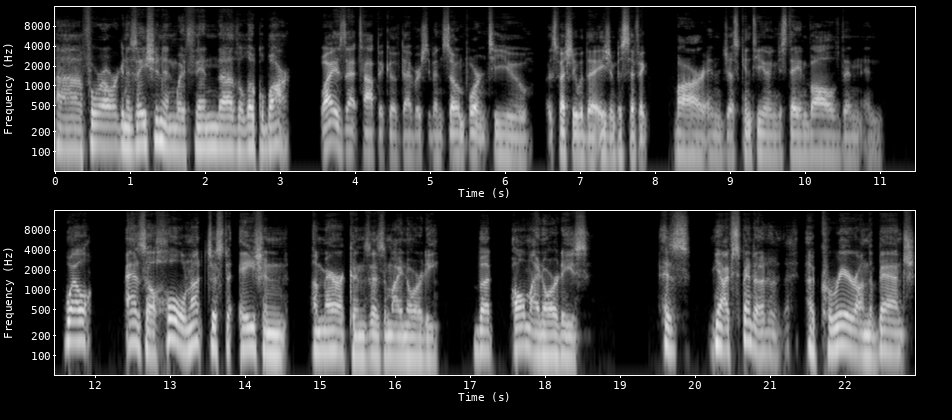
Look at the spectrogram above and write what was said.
uh, for our organization and within the local bar. Why has that topic of diversity been so important to you, especially with the Asian Pacific bar and just continuing to stay involved and, and well, as a whole, not just Asian Americans as a minority, but all minorities. As you know, I've spent a, a career on the bench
